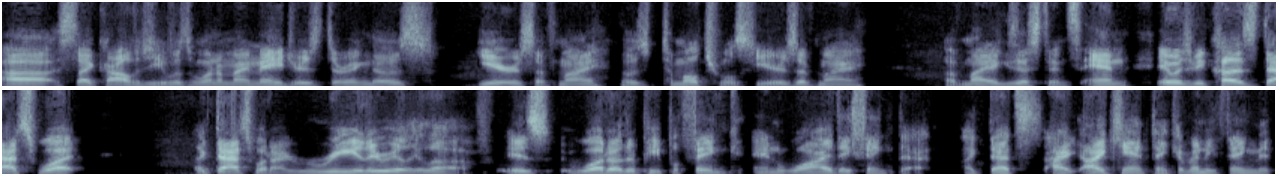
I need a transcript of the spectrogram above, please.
uh psychology was one of my majors during those years of my those tumultuous years of my of my existence. And it was because that's what like that's what I really really love is what other people think and why they think that. Like that's I I can't think of anything that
